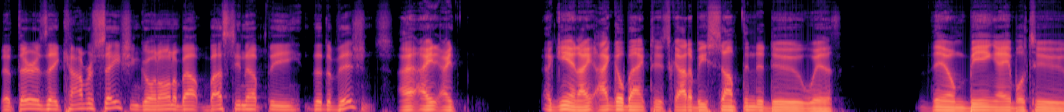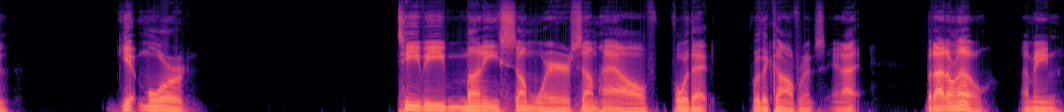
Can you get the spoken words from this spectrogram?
that there is a conversation going on about busting up the the divisions. I, I, I again, I, I go back to it's got to be something to do with them being able to get more TV money somewhere somehow for that for the conference. And I, but I don't know. I mean,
